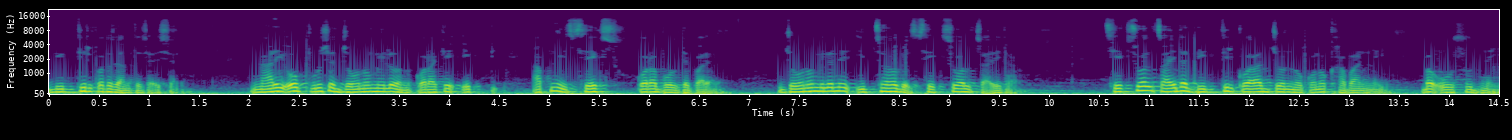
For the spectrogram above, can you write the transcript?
বৃদ্ধির কথা জানতে চাইছেন? নারী ও পুরুষের যৌন মিলন করাকে একটি, আপনি সেক্স করা বলতে পারেন। যৌন মিলনের ইচ্ছা হবে সেক্সুয়াল চাহিদা। সেক্সুয়াল চাহিদা বৃদ্ধি করার জন্য কোনো খাবার নেই বা ওষুধ নেই।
